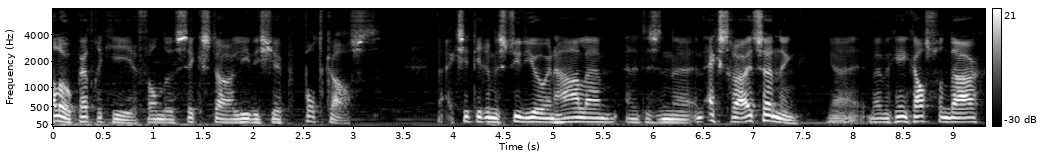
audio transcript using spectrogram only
Hallo, Patrick hier van de Six Star Leadership Podcast. Nou, ik zit hier in de studio in Haarlem en het is een, eh, een extra uitzending. Ja, we hebben geen gast vandaag,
